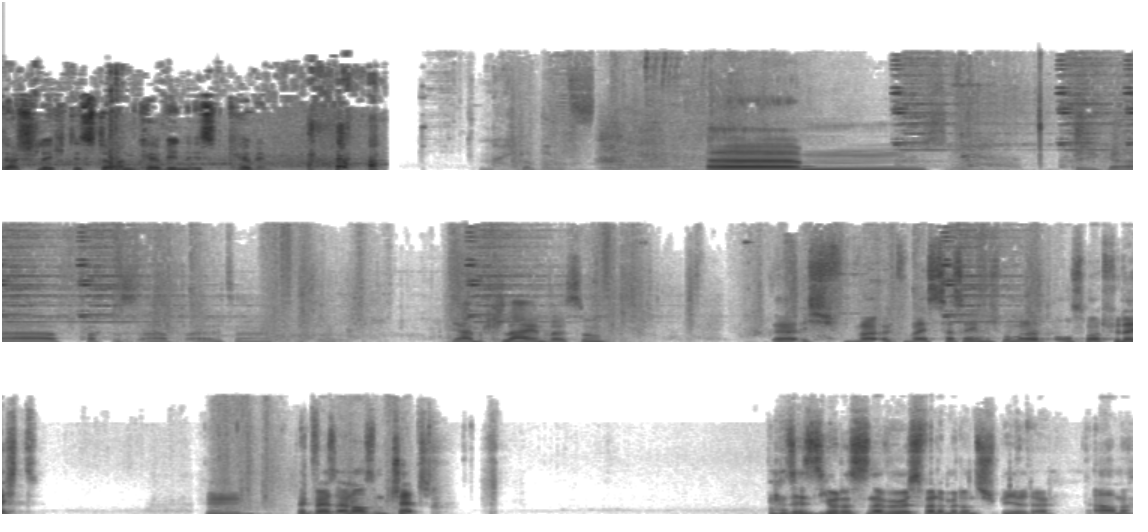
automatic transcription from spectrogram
Das Schlechteste an Kevin ist Kevin. Ähm. Digga, fuck das ab, Alter. Ja, im Kleinen, weißt du? Äh, ich weiß tatsächlich nicht, wo man das ausmacht. Vielleicht. Hm. Vielleicht weiß einer aus dem Chat. Also der Sion ist nervös, weil er mit uns spielt, ey. Arme.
